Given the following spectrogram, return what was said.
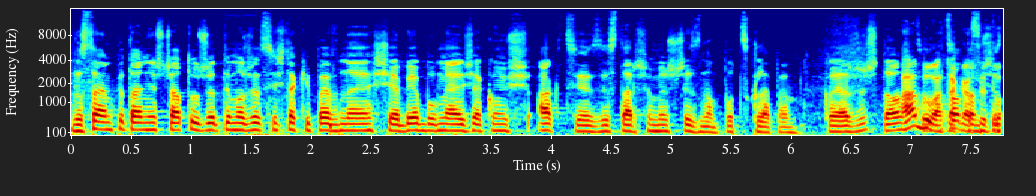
Dostałem pytanie z czatu, że ty może jesteś taki pewny siebie, bo miałeś jakąś akcję ze starszym mężczyzną pod sklepem. Kojarzysz to? A, była taka tam się sytuacja.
